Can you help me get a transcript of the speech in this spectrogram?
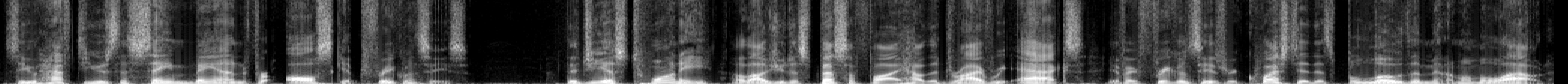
so you have to use the same band for all skipped frequencies. The GS20 allows you to specify how the drive reacts if a frequency is requested that's below the minimum allowed.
